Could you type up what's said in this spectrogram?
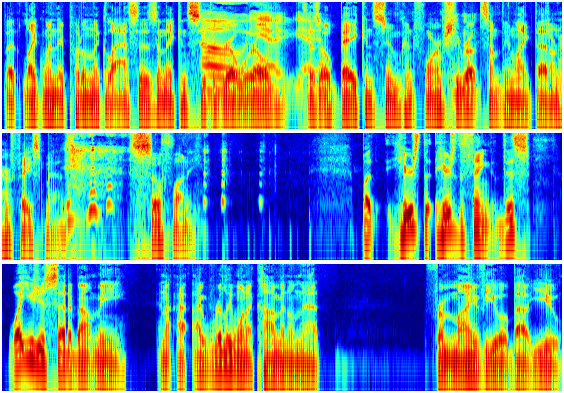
But like when they put on the glasses and they can see the real Oh, world, yeah, it yeah. says obey, consume, conform. She Mhm. wrote something like that on her face mask. so funny. But here's the here's the thing. This what you just said about me, and I, I really want to comment on that from my view about you.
